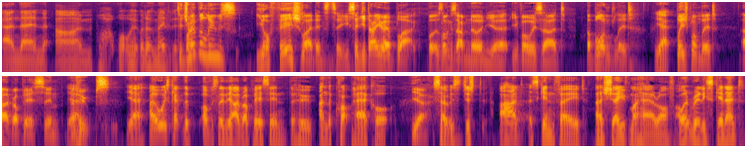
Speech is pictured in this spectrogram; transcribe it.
and then I'm what what work would I have made at this Did you ever lose your facial identity? You said you dye your hair black, but as long as I've known you, you've always had a blonde lid, Yeah, bleach blonde lid, eyebrow piercing, Yeah. and hoops. Yeah, I always kept the obviously the eyebrow piercing, the hoop, and the crop haircut. Yeah. So it was just I had a skin fade and I shaved my hair off. I went really skinhead.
